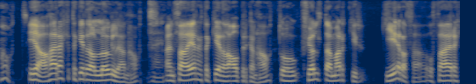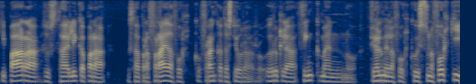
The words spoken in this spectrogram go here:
hátt. Já, það er ekkert að gera það á löglegan hátt, Nei. en það er hægt að gera það ábyrgan hátt og fjölda margir gera það og það er ekki bara, veist, það er líka bara, veist, það er bara fræðafólk og frangatastjórar og örglega þingmenn og fjölmiðlafólk, veist, svona fólk í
